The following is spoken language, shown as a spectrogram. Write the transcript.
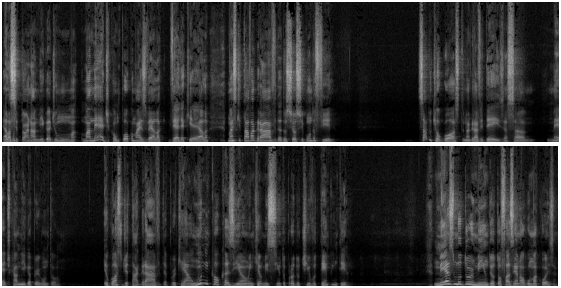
ela se torna amiga de uma, uma médica um pouco mais velha, velha que ela, mas que estava grávida do seu segundo filho. Sabe o que eu gosto na gravidez? Essa médica amiga perguntou eu gosto de estar grávida porque é a única ocasião em que eu me sinto produtivo o tempo inteiro. Mesmo dormindo, eu estou fazendo alguma coisa.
